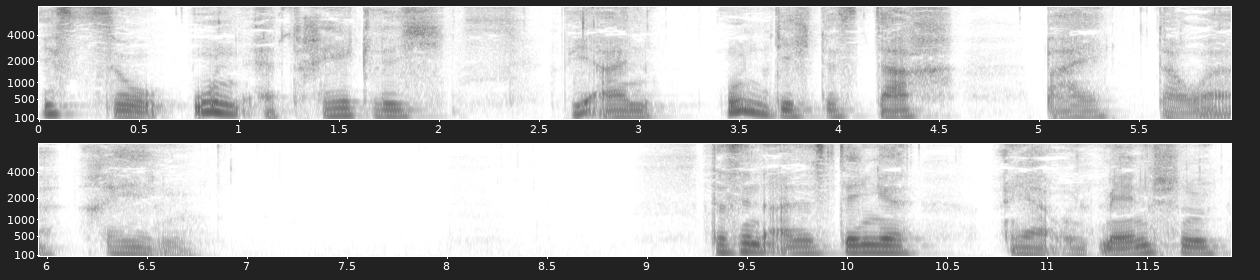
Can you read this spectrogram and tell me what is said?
ist so unerträglich wie ein undichtes Dach bei Dauerregen. Das sind alles Dinge ja, und Menschen,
